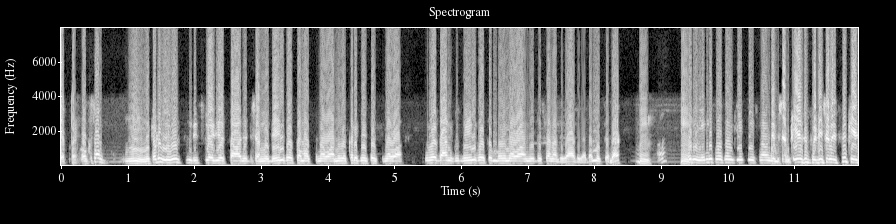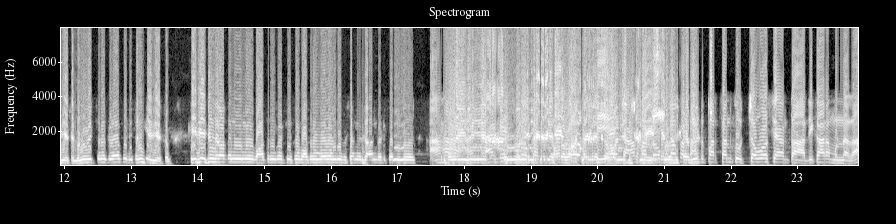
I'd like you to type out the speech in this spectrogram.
చెప్పండి. ఒకసారి ఇక్కడ నువ్వు డిస్ప్లే చేస్తావా అని చెప్పేసి నువ్వు దేనికోసం వచ్చినావా నువ్వు ఎక్కడికి వచ్చినావా నువ్వు దానికి దేనికోసం పోయినావా అని చెప్పేసి అన్నది కాదు కదా ముచ్చట? ఇప్పుడు ఎందుకోసం కేసు చేసినావు అని చెప్పేసి కేసు పిటిషన్ ఇస్తే కేసు చేస్తాం నువ్వు ఇచ్చిన కదా పిటిషన్ కేసు చేస్తాం కేసు చేసిన తర్వాత నువ్వు బాత్రూమ్ వచ్చేసిన బాత్రూమ్ పోదని చెప్పేసి నువ్వు దాన్ని పెట్టుకొని నువ్వు అని పర్సన్కు ఉచ్చబోసే అంత అధికారం ఉన్నదా?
